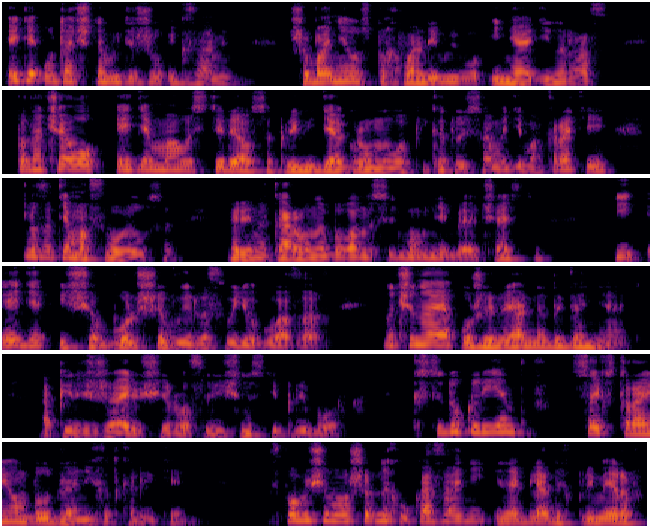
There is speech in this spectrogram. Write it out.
Эдди удачно выдержал экзамен Шабанеус похвалил его и не один раз. Поначалу Эдя мало стерялся при виде огромного пика той самой демократии, но затем освоился. Карина Корона была на седьмом небе отчасти, и Эдя еще больше вырос в ее глазах, начиная уже реально догонять опережающий рост личности прибор. К стыду клиентов секс втроем был для них открытием. С помощью волшебных указаний и наглядных примеров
